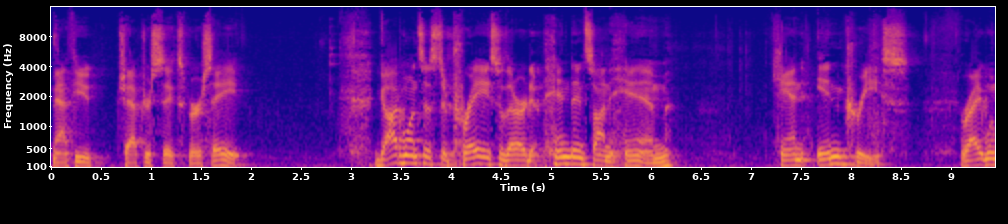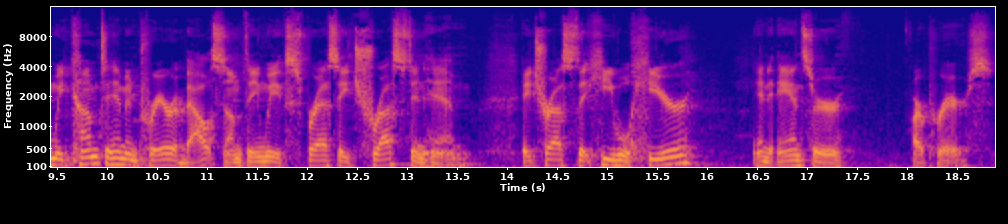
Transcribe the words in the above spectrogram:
Matthew chapter 6 verse 8. God wants us to pray so that our dependence on Him can increase. Right? When we come to Him in prayer about something, we express a trust in Him, a trust that He will hear and answer our prayers.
